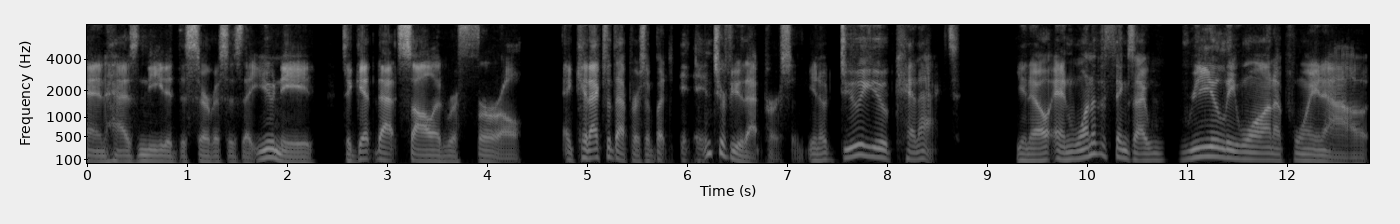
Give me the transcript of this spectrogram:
and has needed the services that you need to get that solid referral and connect with that person, but interview that person. You know, do you connect? You know, and one of the things I really want to point out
